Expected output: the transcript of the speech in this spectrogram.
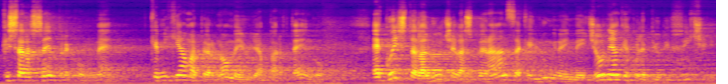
che sarà sempre con me, che mi chiama per nome e io gli appartengo, è questa la luce e la speranza che illumina i miei giorni, anche quelle più difficili.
